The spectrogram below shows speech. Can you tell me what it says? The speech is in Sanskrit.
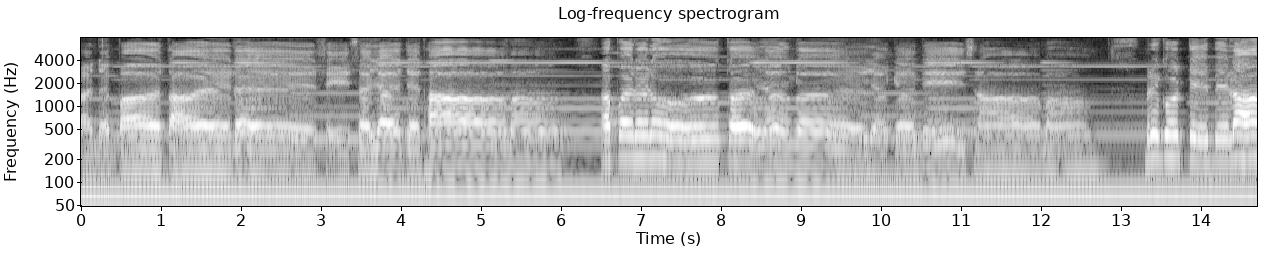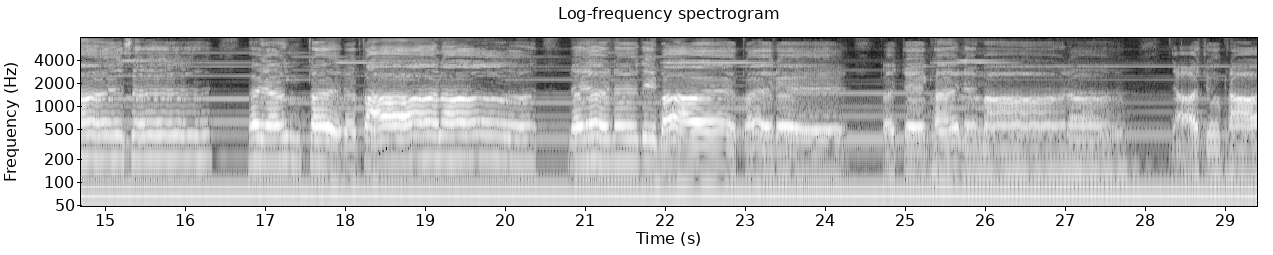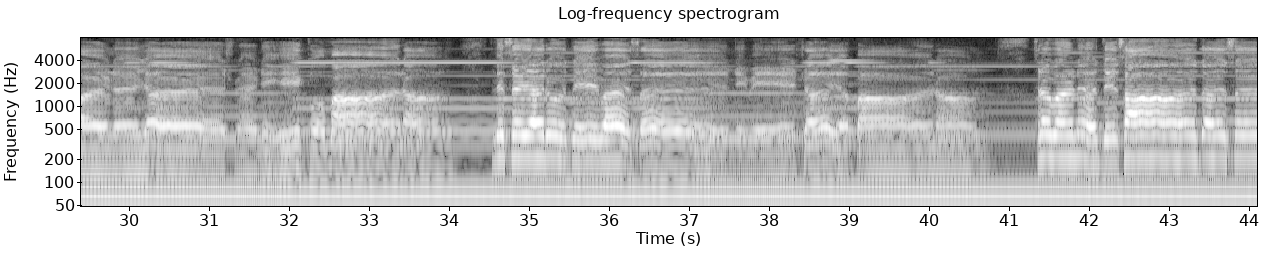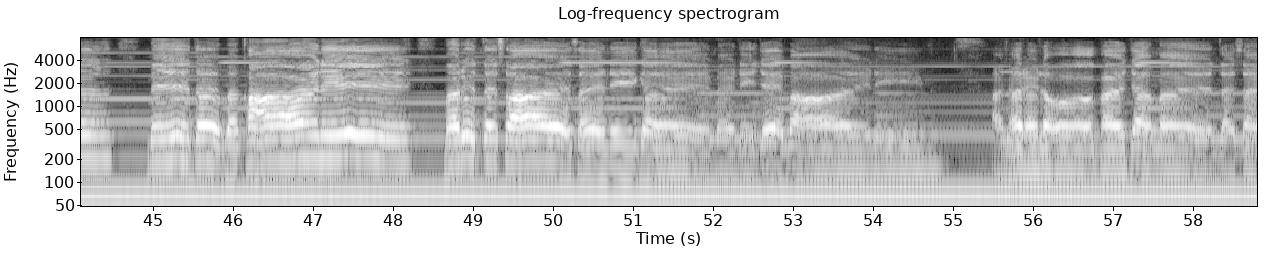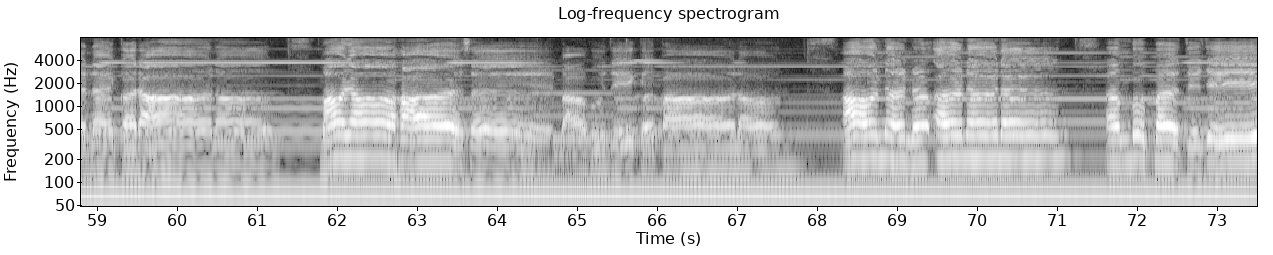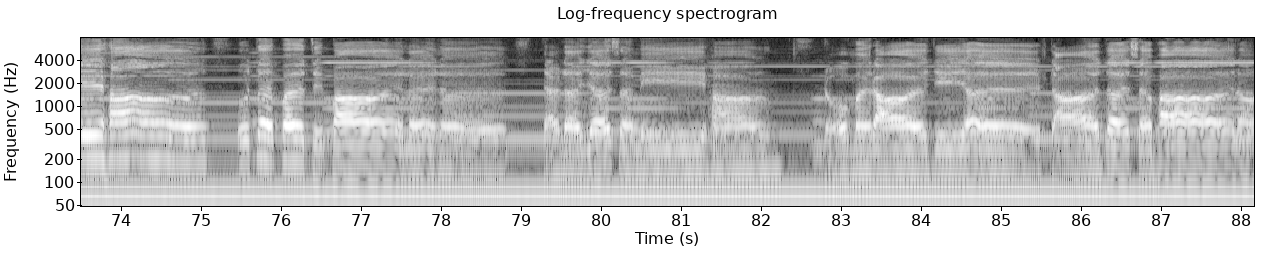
पदपातार शेषयज धाम अपरलोकयङ्ग यङ्ग विश्राम भृगुटि विलास भयङ्कर नयन दिवाकर कच घन मारा जाशुघ्राणयश्वनि कुमारा निशयरु दिवस निवेशय पारा श्रवण दिशादश वेद बखाने लो भजम दसन कराना माया हास बाहुदिक पाला आनन अनन अम्बुपति उत्पति पालन तलय समीहा रोमराजियष्टादश भारा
